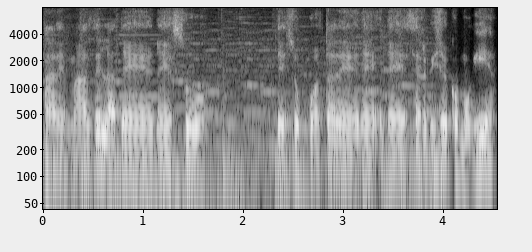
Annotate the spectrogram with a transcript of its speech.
además de la de, su de su cuota de, servicio como guía.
